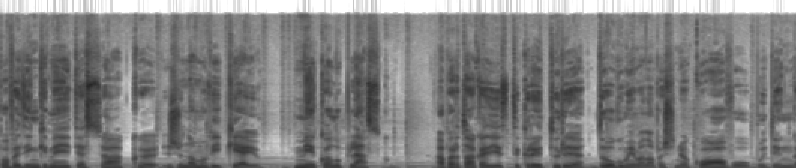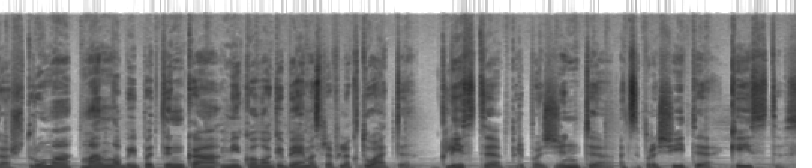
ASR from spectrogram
pavadinkime jį tiesiog žinomu veikėju - Mykolu Plesku. Apar to, kad jis tikrai turi daugumai mano pašnekovų būdingą aštrumą, man labai patinka Mykolo gebėjimas reflektuoti, klysti, pripažinti, atsiprašyti, keistis.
